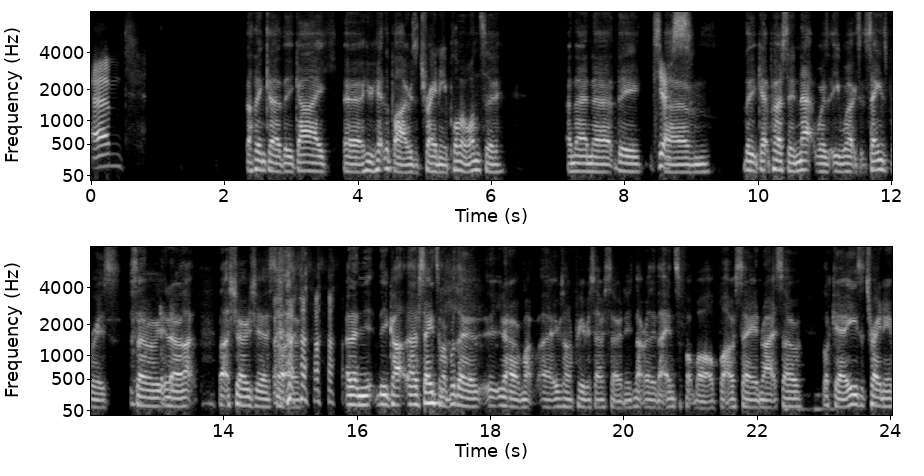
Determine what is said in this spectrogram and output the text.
been. Um, I think uh, the guy uh, who hit the bar was a trainee plumber, wasn't he? And then uh, the yes. um, the get person in net was he works at Sainsbury's, so you know that that shows you sort of. And then you, you got I was saying to my brother, you know, my, uh, he was on a previous episode. He's not really that into football, but I was saying, right, so look here, he's a trainee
